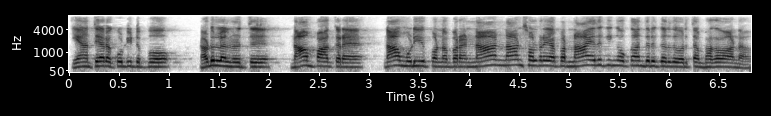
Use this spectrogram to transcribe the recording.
ஏன் தேரை கூட்டிட்டு போ. நடுவில் நிறுத்து. நான் பாக்குறேன் நான் முடிவு பண்ண போறேன். நான் நான் சொல்றேன். அப்புறம் நான் எதுக்கு இங்க உட்கார்ந்து இருக்கிறது ஒருத்தன் பகவானா?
